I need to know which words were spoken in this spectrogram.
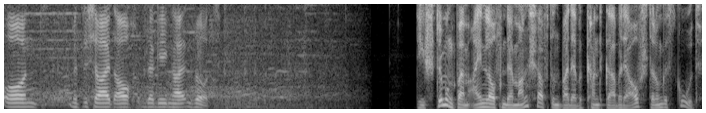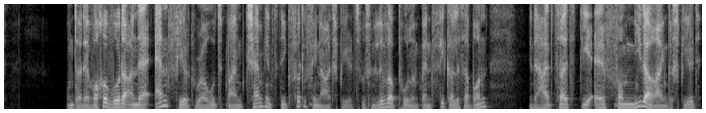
und mit Sicherheit auch dagegen halten wird. Die Stimmung beim Einlaufen der Mannschaft und bei der Bekanntgabe der Aufstellung ist gut. Unter der Woche wurde an der Anfield Road beim Champions League Viertelfinalspiel zwischen Liverpool und Benfica Lissabon in der Halbzeit die Elf vom Niederrhein gespielt.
